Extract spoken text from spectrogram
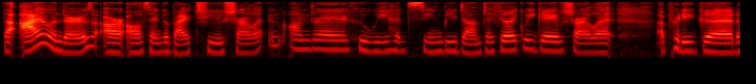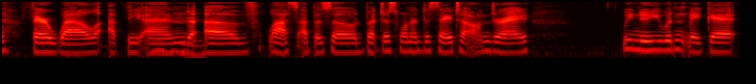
The Islanders are all saying goodbye to Charlotte and Andre, who we had seen be dumped. I feel like we gave Charlotte a pretty good farewell at the end mm-hmm. of last episode, but just wanted to say to Andre, we knew you wouldn't make it.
